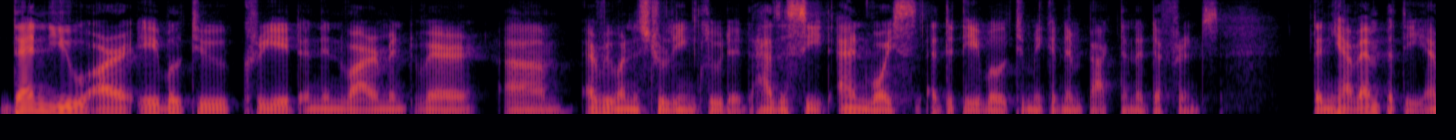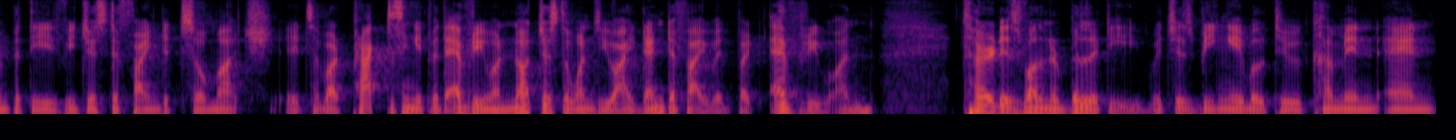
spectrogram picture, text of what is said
Then you are able to create an environment where um, everyone is truly included, has a seat and voice at the table to make an impact and a difference. Then you have empathy. Empathy, we just defined it so much. It's about practicing it with everyone, not just the ones you identify with, but everyone. Third is vulnerability, which is being able to come in and,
